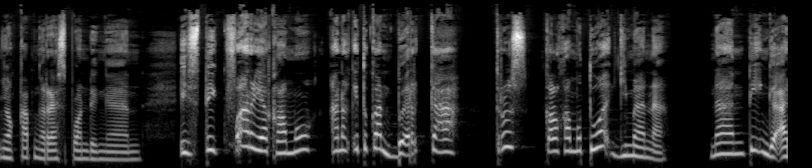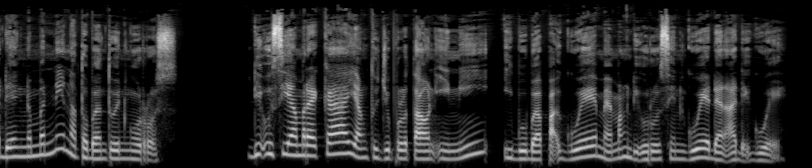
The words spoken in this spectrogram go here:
nyokap ngerespon dengan, Istighfar ya kamu, anak itu kan berkah. Terus kalau kamu tua gimana? Nanti nggak ada yang nemenin atau bantuin ngurus. Di usia mereka yang 70 tahun ini, ibu bapak gue memang diurusin gue dan adik gue.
